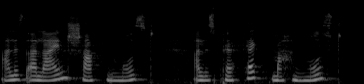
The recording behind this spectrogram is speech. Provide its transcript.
alles allein schaffen musst, alles perfekt machen musst,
